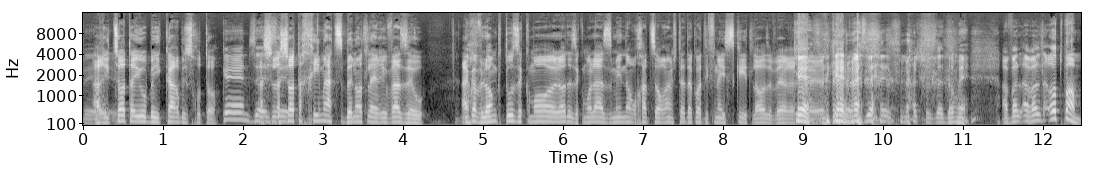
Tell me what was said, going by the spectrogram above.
ו... הריצות היו בעיקר בזכותו. כן, זה... השלשות הכי מעצבנות ליריבה זה הוא. אגב, long two זה כמו, לא יודע, זה כמו להזמין ארוחת צהריים שתי דקות לפני עסקית, לא? זה בערך... כן, אה, כן, זה, זה משהו, זה דומה. אבל, אבל עוד פעם,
